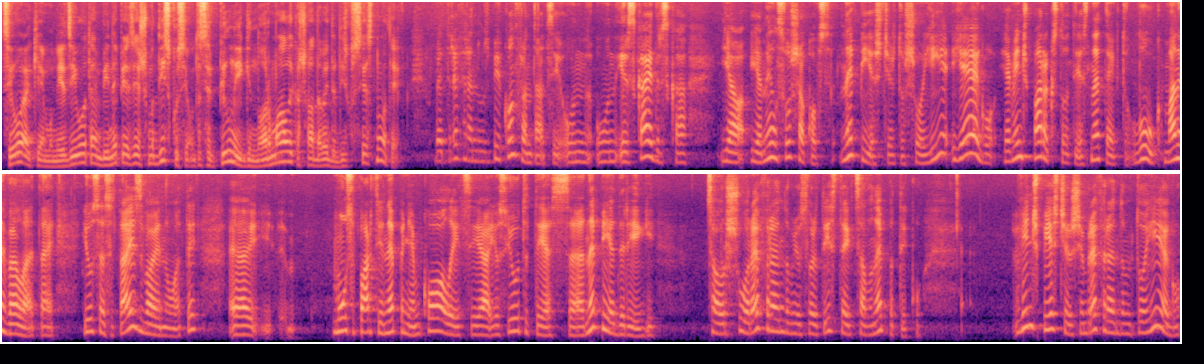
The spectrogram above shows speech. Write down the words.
Cilvēkiem un iedzīvotājiem bija nepieciešama diskusija, un tas ir pilnīgi normāli, ka šāda veida diskusijas notiek bet referendums bija konfrontācija. Un, un ir skaidrs, ka ja, ja Nils Ušakovs nepiešķirtu šo jēgu, ja viņš parakstoties neteiktu, lūk, mani vēlētāji, jūs esat aizvainoti, e, mūsu partija nepaņem koalīcijā, jūs jūtaties e, nepiederīgi, caur šo referendumu jūs varat izteikt savu nepatiku. Viņš piešķīra šim referendumam to iegu,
